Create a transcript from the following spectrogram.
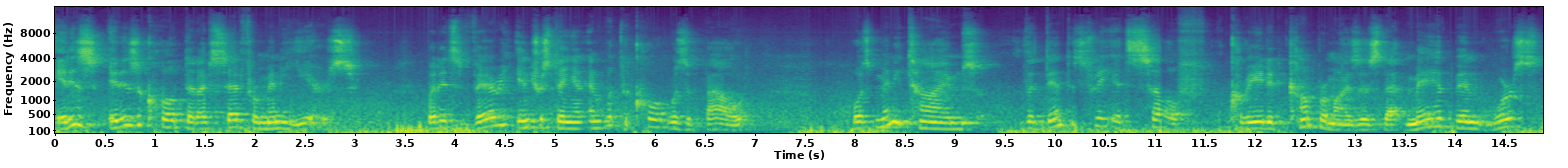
it is it is a quote that I've said for many years, but it's very interesting. And, and what the quote was about was many times the dentistry itself created compromises that may have been worse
